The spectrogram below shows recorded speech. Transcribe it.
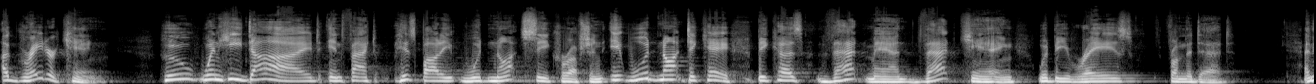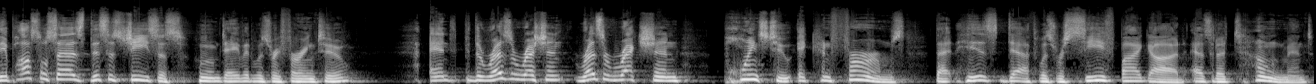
a greater king, who, when he died, in fact, his body would not see corruption. It would not decay because that man, that king, would be raised from the dead. And the apostle says this is Jesus whom David was referring to. And the resurrection, resurrection points to, it confirms that his death was received by God as an atonement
